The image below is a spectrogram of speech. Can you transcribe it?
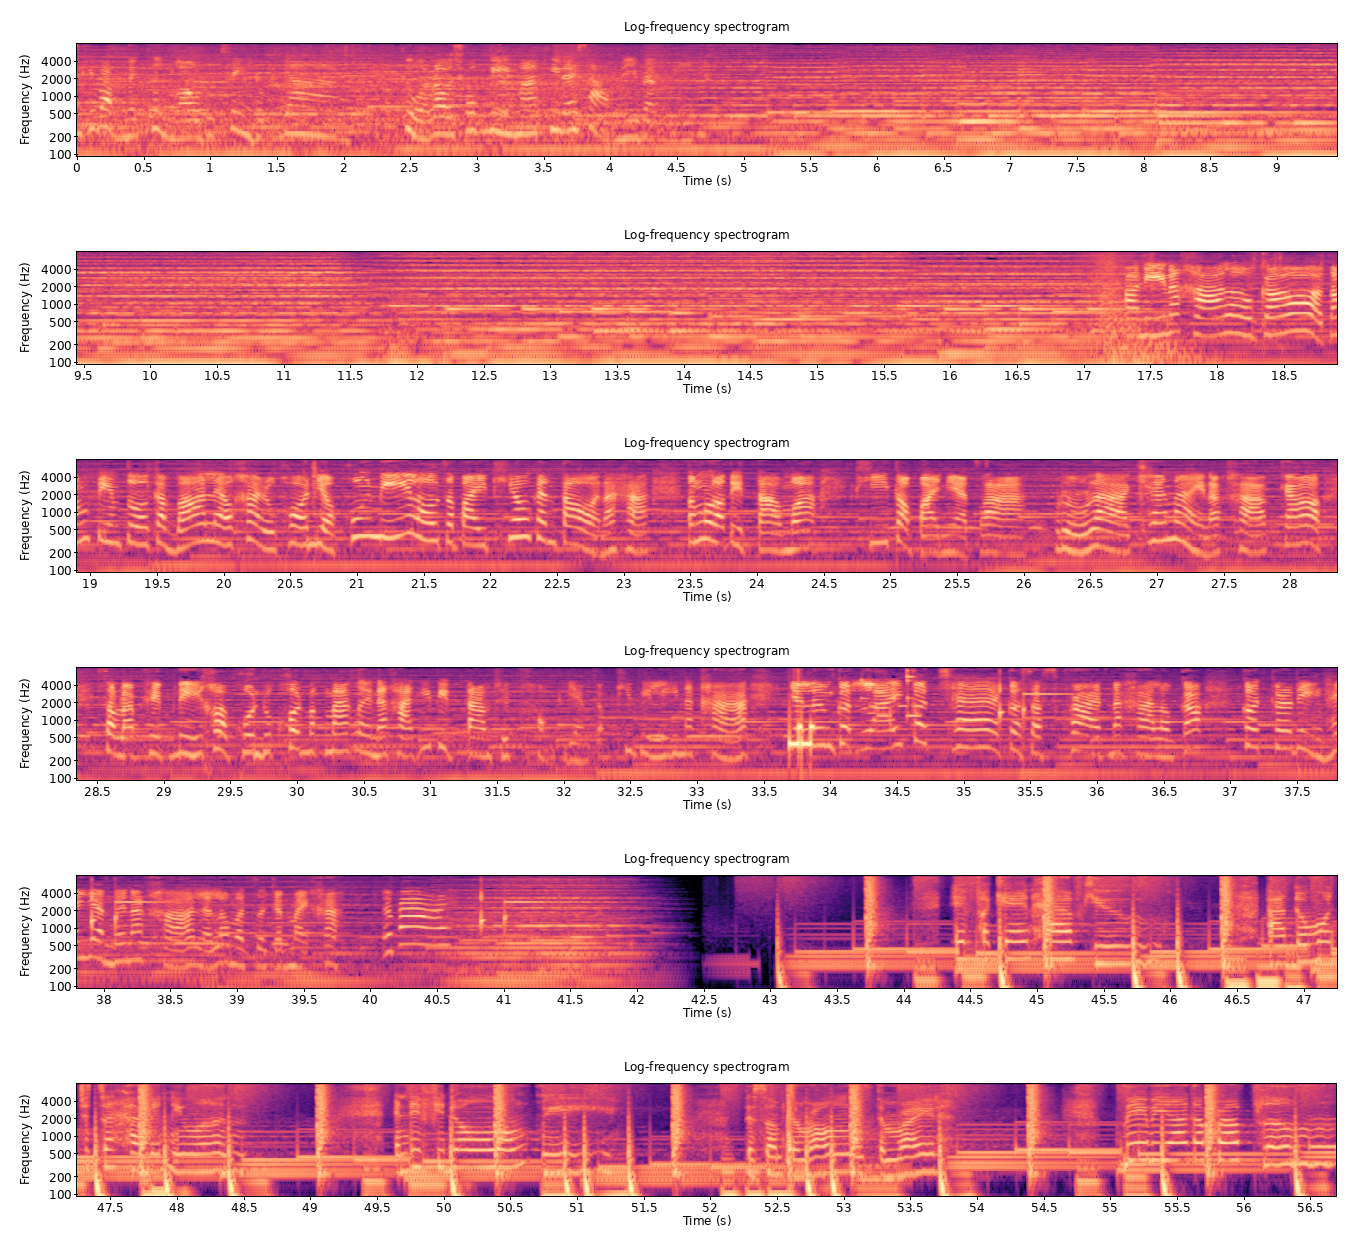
ที่แบบนึกถึงเราทุกสิ่งทุกอย่างถือว่าเราโชคดีมากที่ได้สามีแบบนี้ตอนนี้นะคะเราก็ต้องเตรียมตัวกลับบ้านแล้วค่ะทุกคน เดี๋ยวพรุ่งนี้เราจะไปเที่ยวกันต่อนะคะ ต้องรอติดตามว่า ที่ต่อไปเนี่ยจะหรูหราแค่ไหนนะคะ ก็สำหรับคลิปนี้ขอบคุณทุกคนมากๆเลยนะคะ ที่ติดตามทริปของเดียมกับพี่วิลลี่นะคะ อย่าลืมกดไลค์กดแชร์ กด subscribe นะคะ แล้วก็กดกระดิ่งให้ยันด้วยนะคะ แล้วเรามาเจอกันใหม่ค่ะ บ๊ายบาย If I can't have you I don't want you to have anyone And if you don't problem.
